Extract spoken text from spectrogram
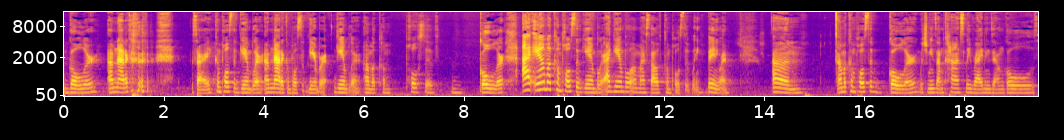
goaler. I'm not a sorry, compulsive gambler. I'm not a compulsive gambler. Gambler. I'm a compulsive goaler. I am a compulsive gambler. I gamble on myself compulsively. But anyway, um, I'm a compulsive goaler, which means I'm constantly writing down goals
